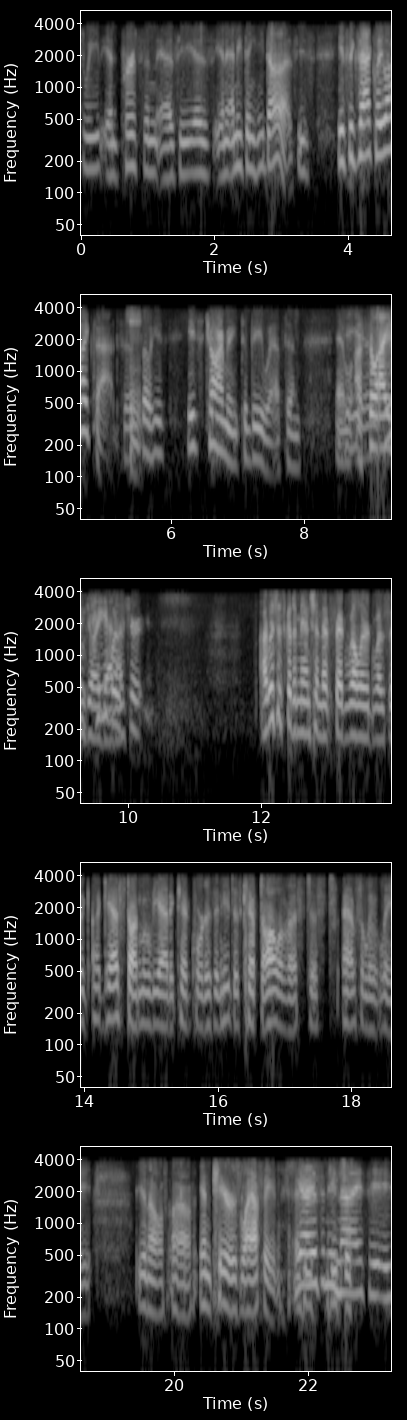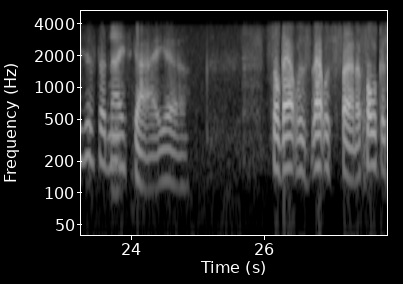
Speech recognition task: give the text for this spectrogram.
sweet in person as he is in anything he does. He's he's exactly like that. So, Hmm. so he's he's charming to be with and and He uh, so I He- enjoyed he that. was- I'm sure I was just going to mention that Fred Willard was a, a guest on Movie Addict headquarters, and he just kept all of us just absolutely, you know, uh in tears laughing. And Yeah, he's- isn't he he's nice? he, he's just a nice guy, yeah. so that was that was fun. A focus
